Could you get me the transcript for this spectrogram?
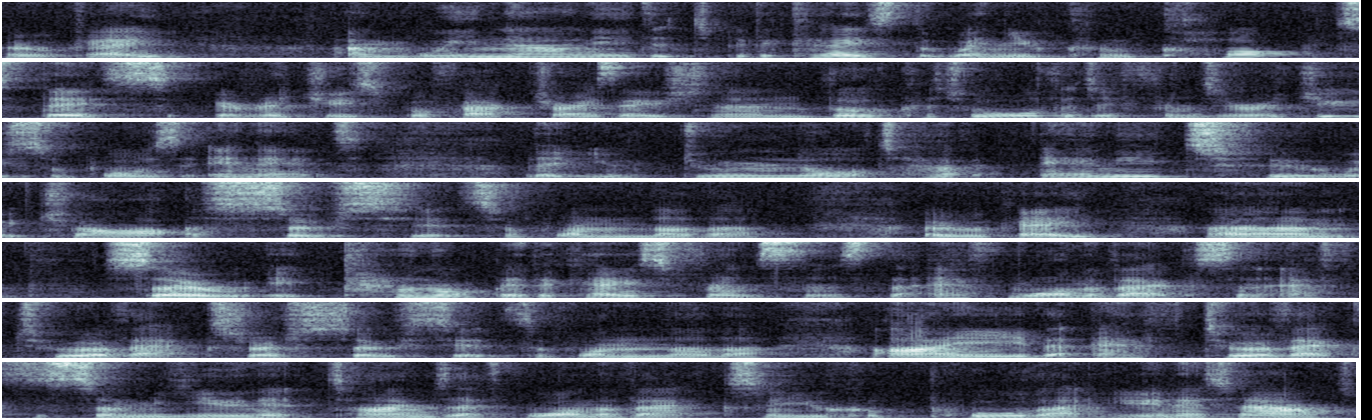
Okay, and we now need it to be the case that when you concoct this irreducible factorization and look at all the different irreducibles in it, that you do not have any two which are associates of one another. Okay, um, so it cannot be the case, for instance, that f1 of x and f2 of x are associates of one another, i.e. that f2 of x is some unit times f1 of x, and you could pull that unit out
